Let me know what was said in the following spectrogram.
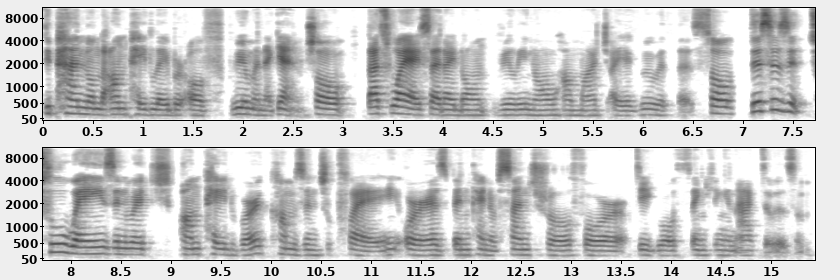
depend on the unpaid labor of women again. So that's why I said I don't really know how much I agree with this. So this is two ways in which unpaid work comes into play or has been kind of central for degrowth thinking and activism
